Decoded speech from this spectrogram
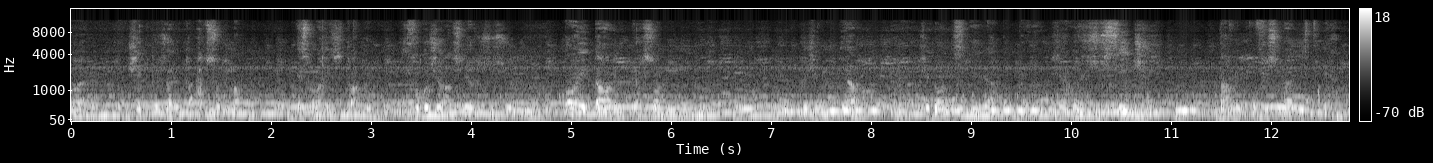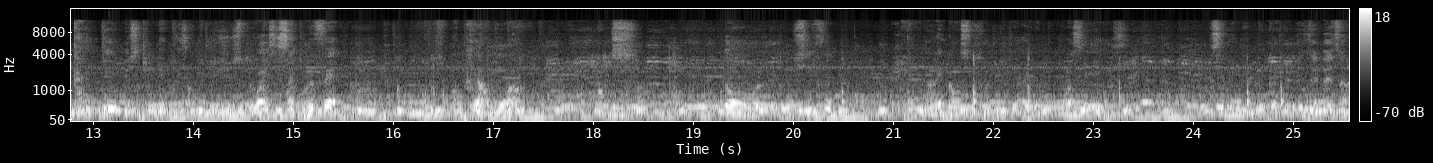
Donc j'ai besoin de toi absolument. Laisse-moi histoires. Il faut que tu rentres sur les réseaux sociaux. Bon, étant une personne que j'aime bien, j'ai donc décidé de l'accompagner. Je suis séduit par le professionnalisme et la qualité de ce qu'il m'est présenté. Juste. Ouais, c'est ça qui me fait entrer en moi. Donc, euh, s'il faut comparer quand ces autres, dirais pour moi, c'est mon but. C'est bien ça.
